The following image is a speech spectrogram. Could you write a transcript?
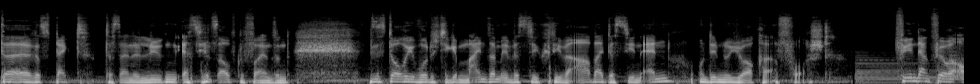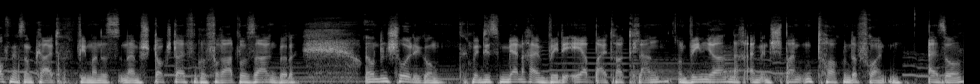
der Respekt, dass seine Lügen erst jetzt aufgefallen sind. Diese Story wurde durch die gemeinsame investigative Arbeit des CNN und dem New Yorker erforscht. Vielen Dank für eure Aufmerksamkeit, wie man es in einem stocksteifen Referat wohl sagen würde. Und Entschuldigung, wenn dies mehr nach einem WDR-Beitrag klang und weniger nach einem entspannten Talk unter Freunden. Also,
